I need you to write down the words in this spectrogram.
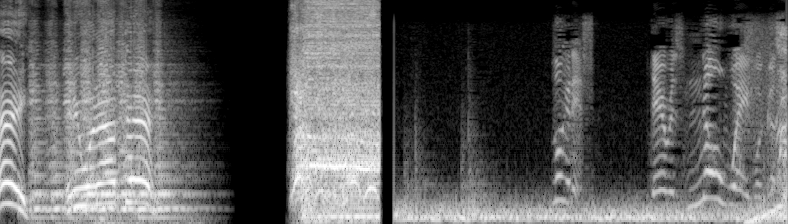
Hey, anyone out there? Look at this. There is no way we're gonna...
